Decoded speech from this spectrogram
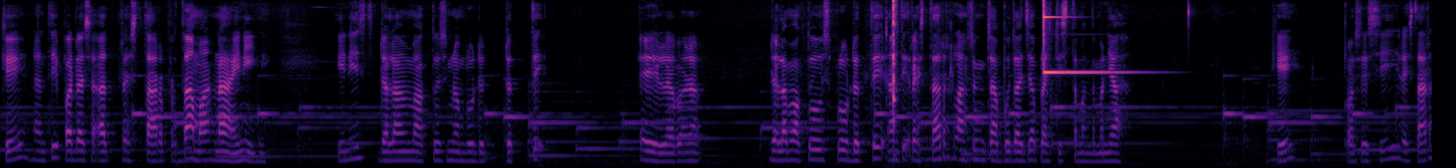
Oke, nanti pada saat restart pertama, nah ini ini dalam waktu 90 detik eh dalam waktu 10 detik nanti restart langsung cabut aja flashdisk teman-teman ya. Oke, prosesi restart.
